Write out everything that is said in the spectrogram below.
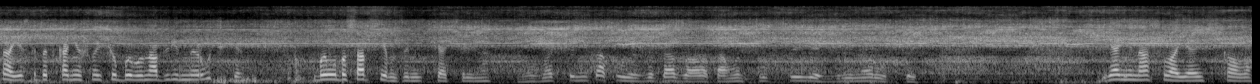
Да, если бы это, конечно, еще было на длинной ручке, было бы совсем замечательно. Ну, значит, ты не такую заказала, там инструкции есть длинной ручкой. Я не нашла, я искала.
